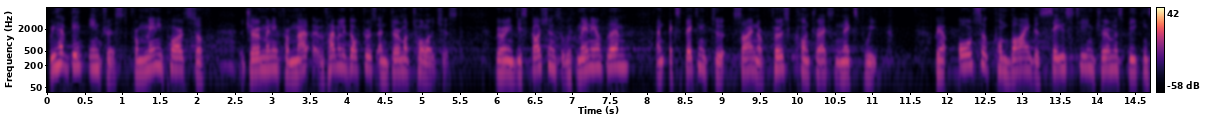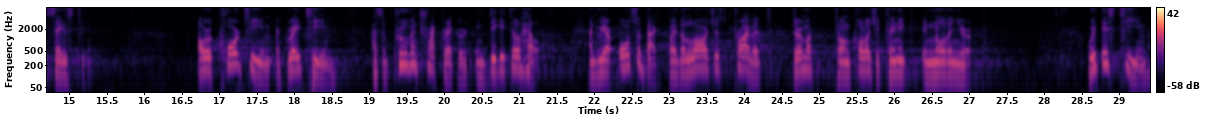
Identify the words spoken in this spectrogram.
We have gained interest from many parts of Germany, from family doctors and dermatologists. We are in discussions with many of them, and expecting to sign our first contracts next week. We have also combined a sales team, German-speaking sales team. Our core team, a great team, has a proven track record in digital health, and we are also backed by the largest private dermato-oncology clinic in Northern Europe. With this team,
